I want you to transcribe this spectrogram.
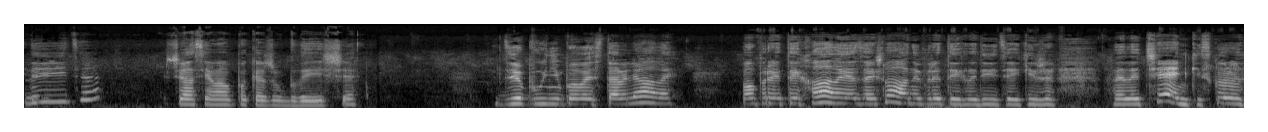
Дивіться. Зараз я вам покажу ближче. Дзябуні повиставляли, попритихали, я зайшла, вони притихли. Дивіться, які вже величенькі, скоро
